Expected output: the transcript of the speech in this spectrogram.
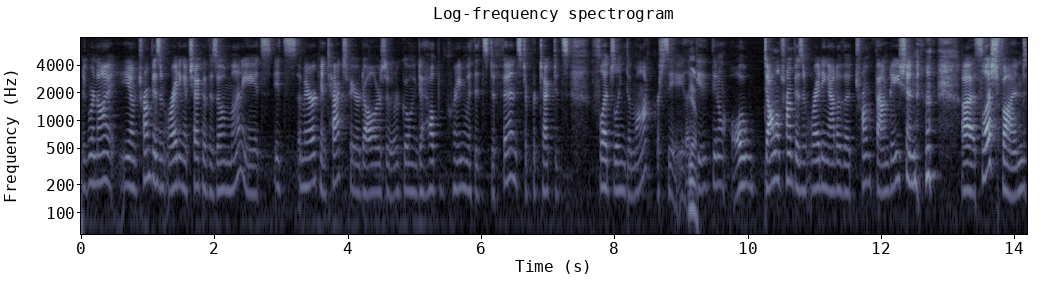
Like we're not, you know, Trump isn't writing a check of his own money. It's it's American taxpayer dollars that are going to help Ukraine with its defense to protect its fledgling democracy. Like Yeah. it, they don't. Oh, Donald Trump isn't writing out of the Trump Foundation uh, slush fund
